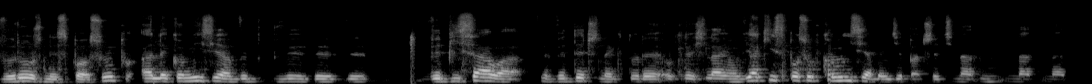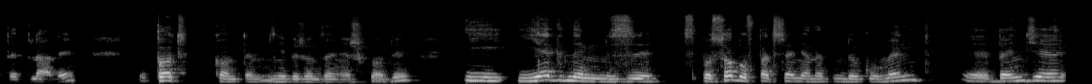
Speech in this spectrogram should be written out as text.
w różny sposób, ale komisja wy, wy, wy, wypisała wytyczne, które określają, w jaki sposób komisja będzie patrzeć na, na, na te plany pod kątem niewyrządzania szkody. I jednym z sposobów patrzenia na ten dokument e, będzie,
